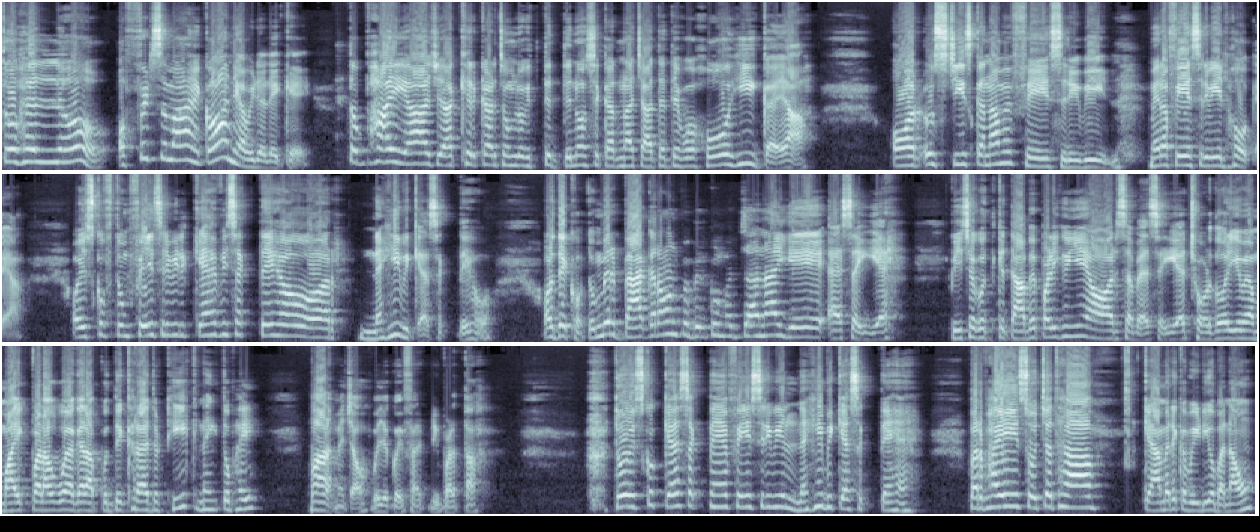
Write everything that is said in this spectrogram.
तो हेलो और फिर से मैं एक और नया वीडियो लेके। तो भाई, आज आखिरकार जो हम लोग इतने दिनों से करना चाहते थे, वो हो ही गया। और उस चीज़ का नाम है फेस रिवील मेरा फेस रिवील हो गया। और इसको तुम फेस रिवील कह भी सकते हो, और नहीं भी कह सकते हो। और देखो तुम मेरे बैकग्राउंड पे बिल्कुल मत जाना, ये ऐसा ही है। पीछे कुछ किताबें पड़ी हुई हैं, और सब ऐसे ही है। छोड़ दो, ये मैं माइक पड़ा हुआ है, अगर आपको दिख रहा है तो ठीक, नहीं तो भाई बाहर में जाओ, मुझे कोई फ़र्क नहीं पड़ता। तो इसको कह सकते हैं फेस रिवील नहीं भी कह सकते हैं। पर भाई, सोचा था, कैमरे का वीडियो बनाऊँ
